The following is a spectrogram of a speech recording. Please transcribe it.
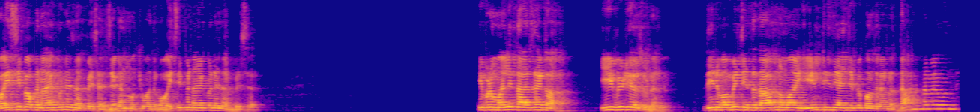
వైసీపీ ఒక నాయకుడినే చంపేశారు. జగన్ ముఖ్యమంత్రి వైసీపీ నాయకుడినే చంపేశారు. ఇప్పుడు మళ్ళీ తాజాగా ఈ వీడియో చూడండి. దీన్ని పంపించి ఇంత దారుణమా? ఏంటిది అని చెప్పి కొందరు అన్నారు. దారుణమే ఉంది.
